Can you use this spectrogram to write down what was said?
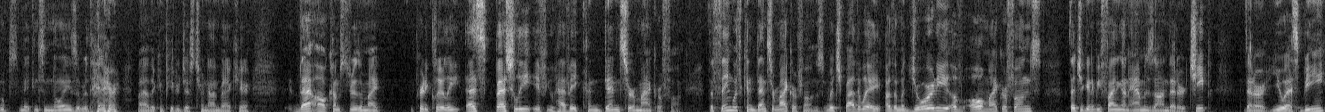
Oops, making some noise over there. My other computer just turned on back here. That all comes through the mic pretty clearly, especially if you have a condenser microphone. The thing with condenser microphones, which by the way are the majority of all microphones that you're going to be finding on Amazon that are cheap, that are USB,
